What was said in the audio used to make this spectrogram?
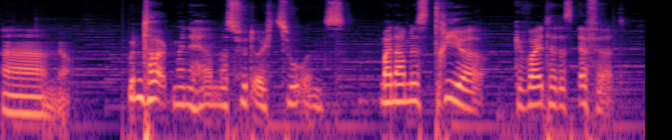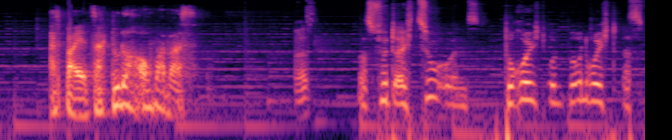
Ähm, ja. Guten Tag, meine Herren, was führt euch zu uns? Mein Name ist Trier, Geweihter des Effert. Aspa, jetzt sag du doch auch mal was. Was führt euch zu uns? Beruhigt und beunruhigt das,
